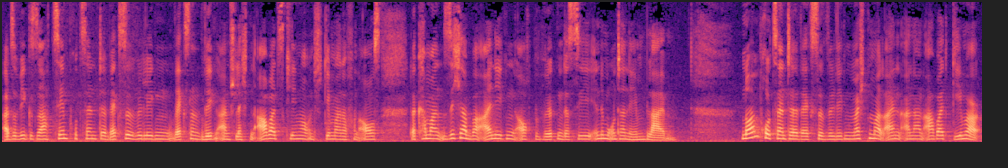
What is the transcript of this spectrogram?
Also wie gesagt, 10 Prozent der Wechselwilligen wechseln wegen einem schlechten Arbeitsklima und ich gehe mal davon aus, da kann man sicher bei einigen auch bewirken, dass sie in dem Unternehmen bleiben. 9% der Wechselwilligen möchten mal einen anderen Arbeitgeber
